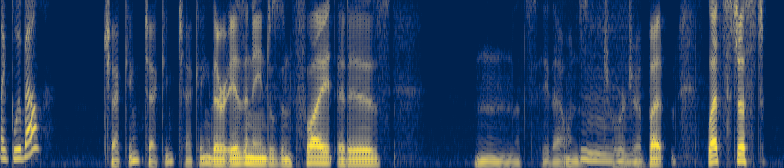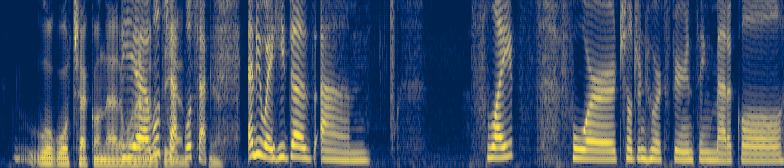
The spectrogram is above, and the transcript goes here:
like Bluebell. Checking, checking, checking. There is an Angels in Flight. It is. Hmm, let's see. That one's Hmm. Georgia. But let's just we'll we'll check on that. And we'll yeah, we'll check. We'll check. Yeah. Anyway, he does um, flights for children who are experiencing medical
